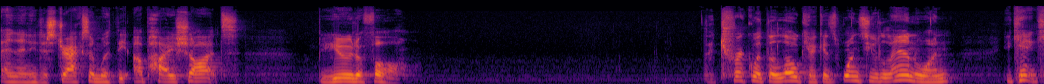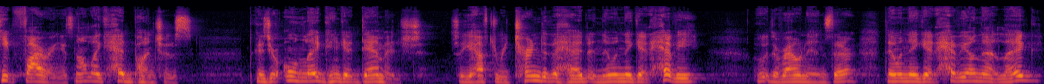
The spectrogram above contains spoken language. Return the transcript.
and then he distracts him with the up high shots. Beautiful. The trick with the low kick is once you land one, you can't keep firing. It's not like head punches because your own leg can get damaged. So you have to return to the head and then when they get heavy, ooh, the round ends there, then when they get heavy on that leg,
